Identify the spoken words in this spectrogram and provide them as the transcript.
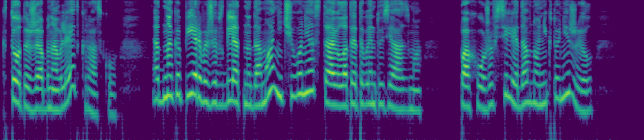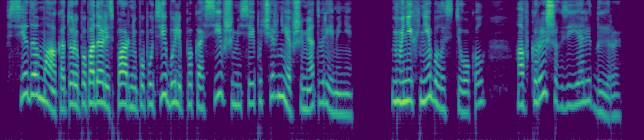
Кто-то же обновляет краску. Однако первый же взгляд на дома ничего не оставил от этого энтузиазма. Похоже, в селе давно никто не жил. Все дома, которые попадались парню по пути, были покосившимися и почерневшими от времени. В них не было стекол, а в крышах зияли дыры.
